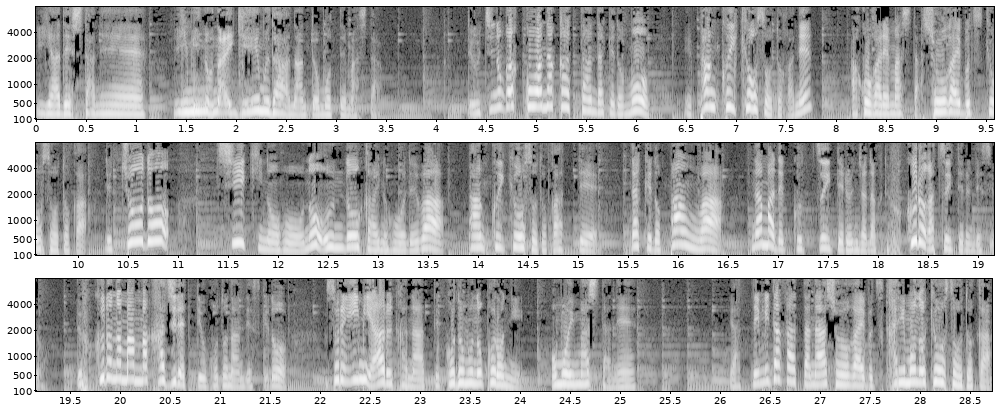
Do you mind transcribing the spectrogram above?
嫌でしたね。意味のないゲームだなんて思ってました。で、うちの学校はなかったんだけども、えパン食い競争とかね、憧れました。障害物競争とか。で、ちょうど、地域の方の運動会の方では、パン食い競争とかあって、だけどパンは生でくっついてるんじゃなくて袋がついてるんですよ。で、袋のまんまかじれっていうことなんですけど、それ意味あるかなって子供の頃に思いましたね。やってみたかったな、障害物借り物競争とか。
